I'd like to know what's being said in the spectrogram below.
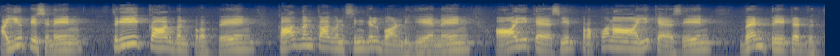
IUPAC name 3 carbon propane. Carbon carbon single bond N. Oic acid, propanoic acid when treated with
